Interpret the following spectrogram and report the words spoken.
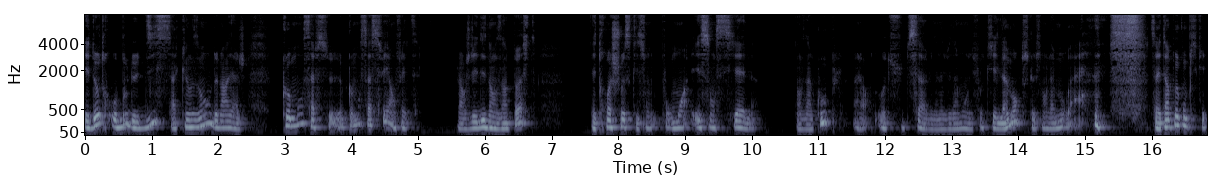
et d'autres au bout de 10 à 15 ans de mariage. Comment ça se, comment ça se fait en fait? Alors je l'ai dit dans un poste, les trois choses qui sont pour moi essentielles dans un couple, alors au-dessus de ça, bien évidemment, il faut qu'il y ait de l'amour, parce que sans l'amour, ça va être un peu compliqué.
